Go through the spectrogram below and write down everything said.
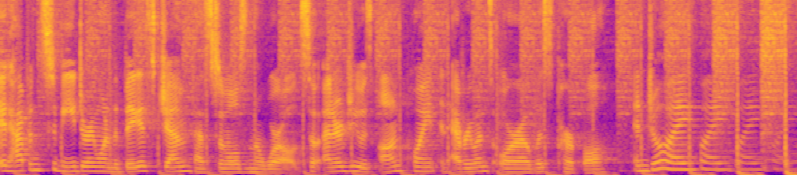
It happens to be during one of the biggest gem festivals in the world, so energy was on point and everyone's aura was purple. Enjoy! Just a restless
